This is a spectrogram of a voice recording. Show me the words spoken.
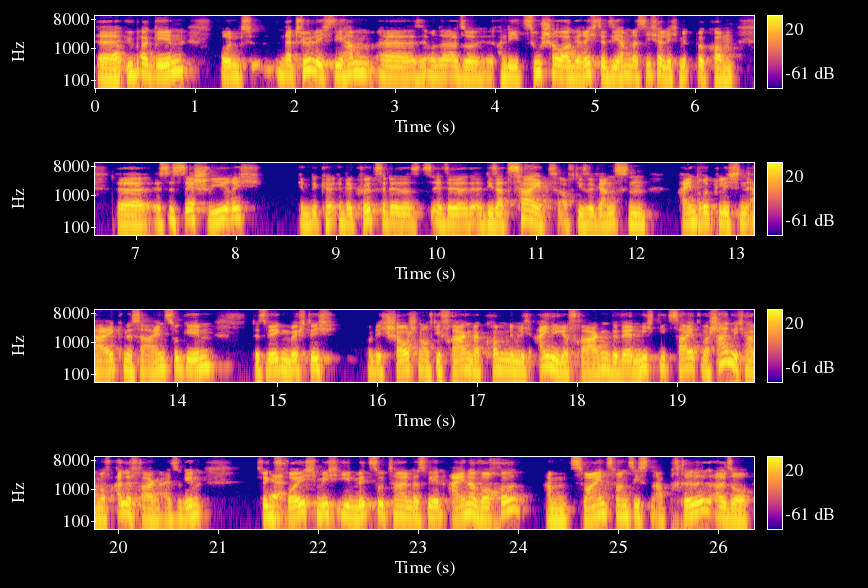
äh, ja. übergehen. Und natürlich, Sie haben, äh, also an die Zuschauer gerichtet, Sie haben das sicherlich mitbekommen. Äh, es ist sehr schwierig, in, in der Kürze der, dieser Zeit auf diese ganzen eindrücklichen Ereignisse einzugehen. Deswegen möchte ich, und ich schaue schon auf die Fragen, da kommen nämlich einige Fragen. Wir werden nicht die Zeit wahrscheinlich haben, auf alle Fragen einzugehen. Deswegen ja. freue ich mich, Ihnen mitzuteilen, dass wir in einer Woche am 22. April, also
